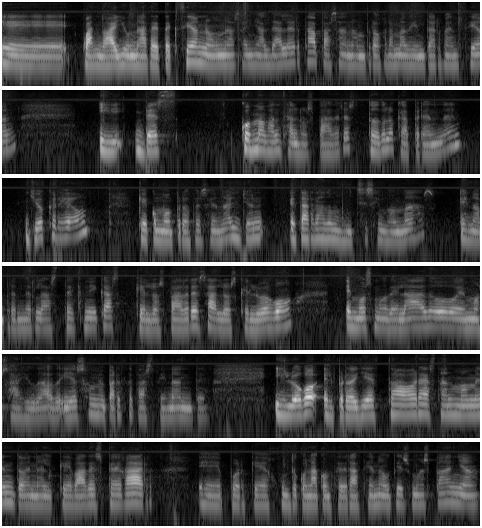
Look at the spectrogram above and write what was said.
eh, cuando hay una detección o una señal de alerta pasan a un programa de intervención y ves cómo avanzan los padres, todo lo que aprenden. Yo creo que como profesional yo he tardado muchísimo más en aprender las técnicas que los padres a los que luego hemos modelado, hemos ayudado y eso me parece fascinante. Y luego el proyecto ahora está en un momento en el que va a despegar eh, porque junto con la Confederación Autismo España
